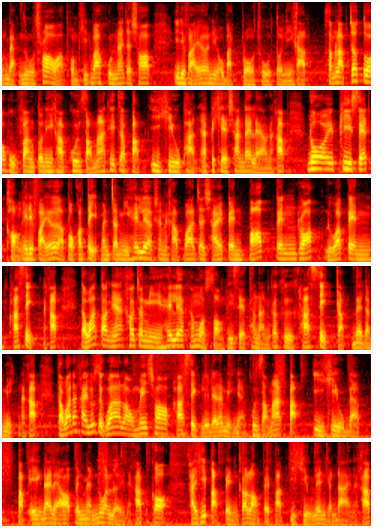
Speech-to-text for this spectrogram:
นแบบ neutral อะผมคิดว่าคุณน่าจะชอบ Edifier Buds Pro 2 ตัวนี้ครับสำหรับเจ้าตัวหูฟังตัวนี้ครับ คุณสามารถที่จะปรับ EQ ผ่านแอปพลิเคชันได้แล้วนะครับ โดย preset ของ Edifier ปกติมันจะมีให้เลือกใช่ไหมครับ ว่าจะใช้เป็นป๊อปเป็นร็อกหรือว่าเป็นคลาสสิกนะครับ แต่ว่าตอนนี้เขาจะมีให้เลือกทั้งหมด 2 preset เท่านั้นก็คือคลาสสิกกับ Dynamic นะครับ แต่ว่าถ้าใครรู้สึกว่าเราไม่ชอบคลาสสิกหรือ Dynamic เนี่ย คุณสามารถปรับ EQ แบบปรับเองได้แล้วเป็นแมนนวลเลยนะครับ ก็ใครที่ปรับเป็นก็ลองไปปรับ EQ เล่นกันได้นะครับ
